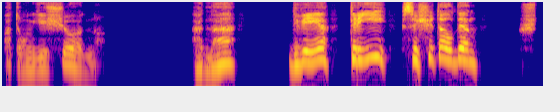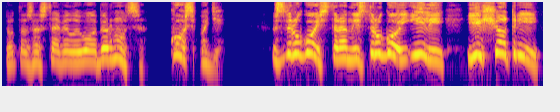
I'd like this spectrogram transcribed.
Потом еще одно. «Одна, две, три!» — сосчитал Дэн. Что-то заставило его обернуться. «Господи! С другой стороны, с другой! Или еще три!»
